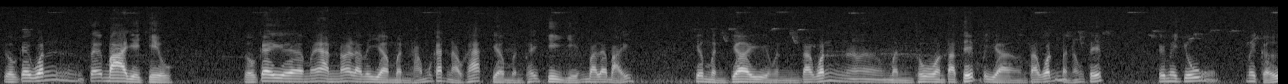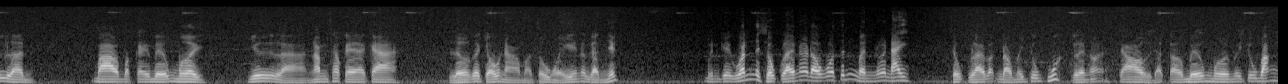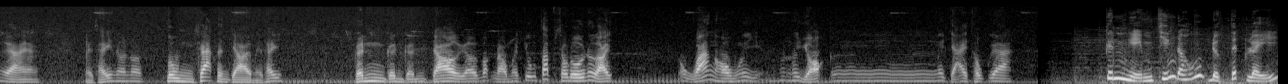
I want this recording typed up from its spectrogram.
rồi cái quánh tới 3 giờ chiều. Rồi cái ờ, mấy anh nói là bây giờ mình không có cách nào khác, giờ mình phải chi viện 307 chứ mình chơi mình ta quánh ờ, mình thua người ta tiếp, bây giờ người ta quánh mình không tiếp. Cái mấy chú mới cử lên, ba cây b 40 với là năm sáu cây AK lựa cái chỗ nào mà tụ ngụy nó gần nhất. Bên kia quánh nó sụt lại, nó đâu có tính mình, nó đây sụt lại bắt đầu mấy chú quất lại, nói, trời đất ơi b 40 mấy chú bắn ra. Mày thấy nó nó tung sát trên trời, mày thấy kinh kinh kinh. Trời ơi bắt đầu mấy chú tấp sau đuôi nó rồi. Nó quán hồn nó, nó giọt nó chạy thục ra. Kinh nghiệm chiến đấu được tích lũy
